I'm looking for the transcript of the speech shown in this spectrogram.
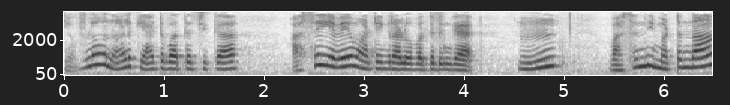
எவ்வளவு நாள் கேட்டு பார்த்தாச்சுக்கா? அசையவே மாட்டேங்கிறாளோ பார்த்துடுங்க. ம்? வசந்தி மட்டும்தான்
